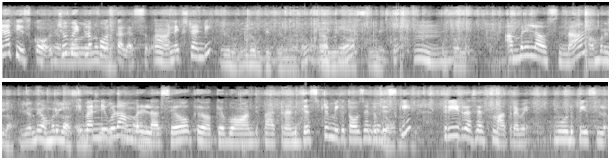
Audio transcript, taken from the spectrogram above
వాళ్ళైనా తీసుకోవచ్చు. వీటిలో ఫోర్ కలర్స్ నెక్స్ట్ అండి. ఇలా వస్తుంది మీకు. అంబ్రిల్లా వస్తుందా? అంబ్రిలా ఇవన్నీ అంబ్రిలా కూడా అంబ్రిల్లాస్ ఓకే ఓకే బాగుంది ప్యాటర్న్ అండి. జస్ట్ మీకు థౌసండ్ రూపీస్కి త్రీ డ్రెస్సెస్ మాత్రమే. మూడు పీసులు.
